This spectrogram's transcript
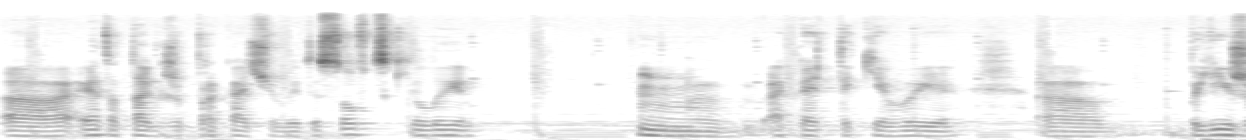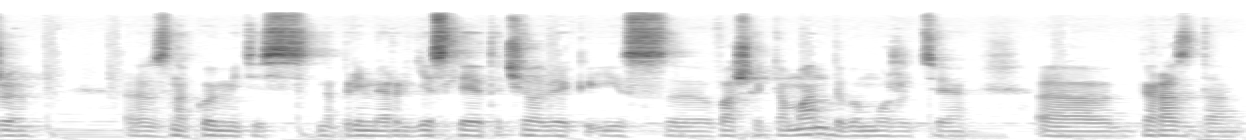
Это также прокачивает и софт-скиллы. Опять-таки вы ближе знакомитесь, например, если это человек из вашей команды, вы можете гораздо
